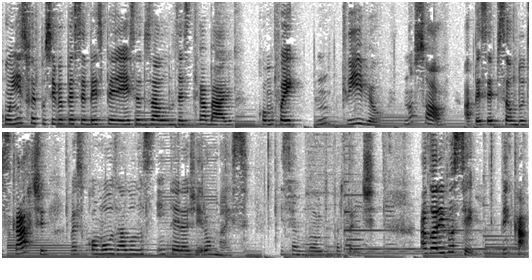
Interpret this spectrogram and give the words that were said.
Com isso, foi possível perceber a experiência dos alunos nesse trabalho, como foi incrível não só a percepção do descarte, mas como os alunos interagiram mais. Isso é muito importante. Agora e você? Vem cá.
